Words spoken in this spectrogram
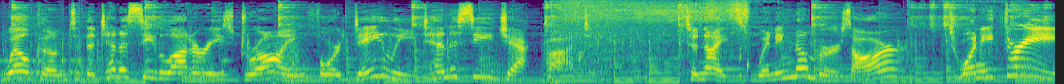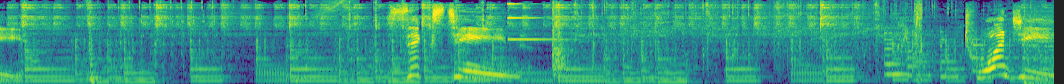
Welcome to the Tennessee Lottery's drawing for Daily Tennessee Jackpot. Tonight's winning numbers are 23, 16, 20,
